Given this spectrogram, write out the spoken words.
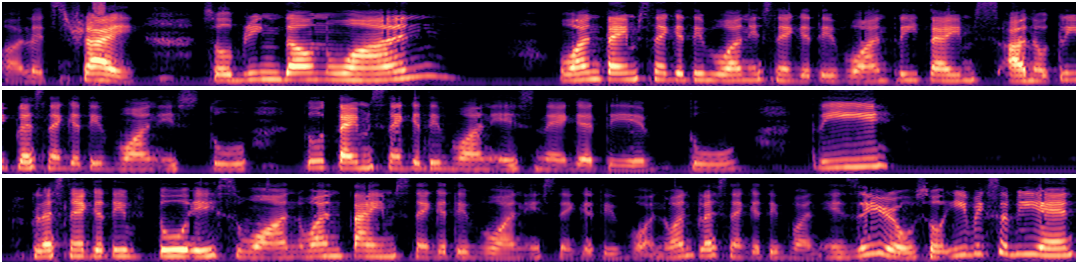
Oh, let's try. So, bring down 1. 1 times negative 1 is negative 1. 3 times, ah no, 3 plus negative 1 is 2. 2 times negative 1 is negative 2. 3 plus negative 2 is 1. 1 times negative 1 is negative 1. 1 plus negative 1 is 0. So, ibig sabihin,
